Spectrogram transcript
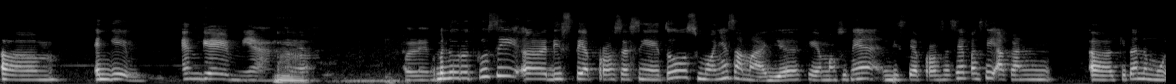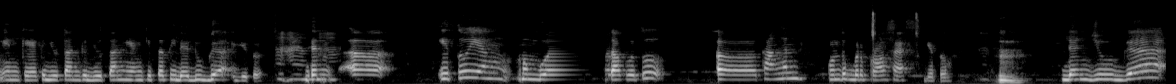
um, Endgame. Endgame ya. Hmm. ya boleh. Menurutku sih uh, di setiap prosesnya itu semuanya sama aja. Kayak maksudnya di setiap prosesnya pasti akan uh, kita nemuin kayak kejutan-kejutan yang kita tidak duga gitu. Dan uh, itu yang membuat aku tuh uh, kangen untuk berproses gitu hmm. Dan juga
